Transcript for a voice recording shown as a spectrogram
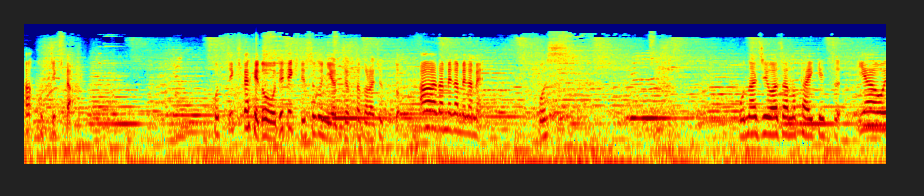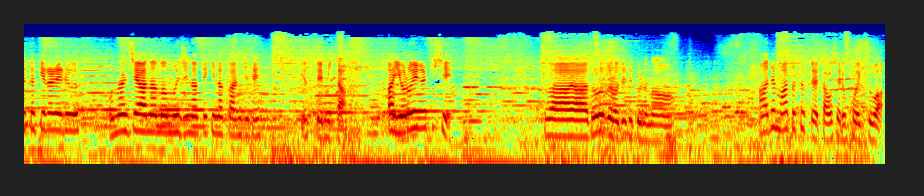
あ、こっち来た。こっち来たけど、出てきてすぐにやっちゃったからちょっと。あー、ダメダメダメ。よし。同じ技の対決。いやー、追いかけられる。同じ穴の無地な的な感じで言ってみた。あ、鎧の騎士。うわー、ドロドロ出てくるなあ、でもあとちょっとで倒せる、こいつは。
